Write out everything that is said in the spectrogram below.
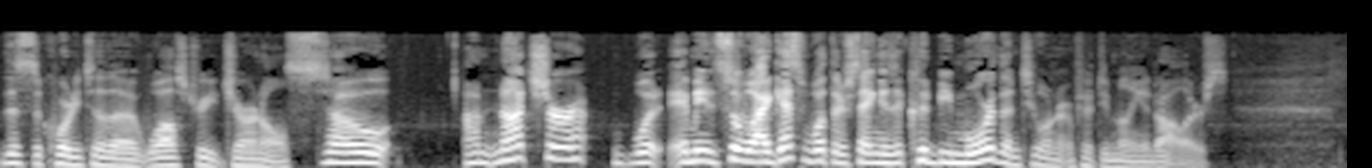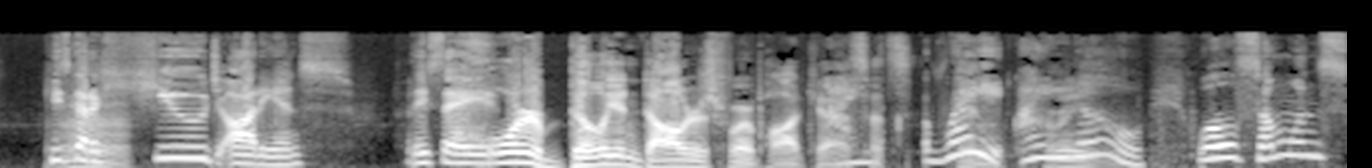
This is according to the Wall Street Journal. So I'm not sure what, I mean, so I guess what they're saying is it could be more than $250 million. He's got a hmm. huge audience. They say. Quarter billion dollars for a podcast. That's Right, I know. Well, someone's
